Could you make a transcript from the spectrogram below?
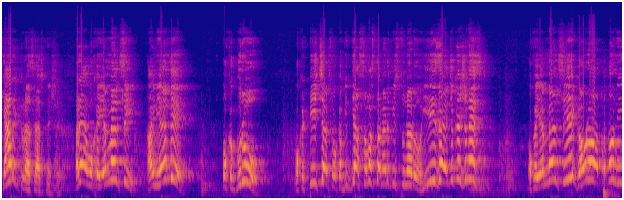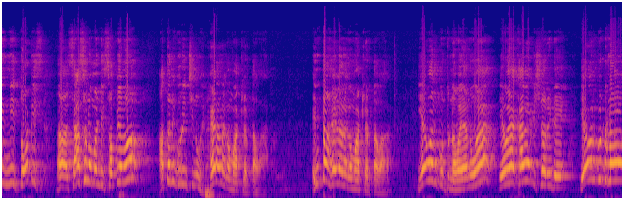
Character assassination. అరే ఒక ఎమ్మెల్సీ. ఆయన ఏంది? ఒక గురువు. ఒక టీచర్స్ ఒక విద్యా సంస్థ నడిపిస్తున్నాడు. ఈజ్ ఎడ్యుకేషనిస్ట్ ఒక ఎమ్మెల్సీ గౌరవ పదం నీ నీ తోటి ఆ, శాసన సభ్యులు. అతని గురించి నువ్వు హేళనగా మాట్లాడతావా? ఎంత హేళనగా మాట్లాడతావా? ఏమనుకుంటున్నావయ్యా నువ్వా? ఏమయ్యా కావ్య కృష్ణారెడ్డి ఏమనుకుంటున్నావు?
